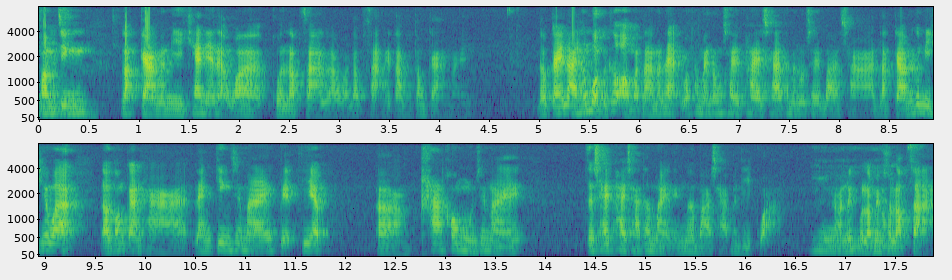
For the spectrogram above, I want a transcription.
ความจริงหลักการมันมีแค่เนี้ยแหละว่าควรรับสารเราอะรับสารได้ตามที่ต้องการไหม แล้ว guideline ทั้งหมดมันก็ออกมาตามนั้นแหละว่าทำไมต้องใช้ pie chart ทำไมต้องใช้ bar chart หลักการมันก็มีแค่ว่าเราต้องการหา ranking ใช่ไหมเปรียบเทียบเอ่อค่าข้อมูลใช่ไหมจะใช้ pie chart ทำไมในเมื่อ bar chart มันดีกว่าอืมเนาะนึกว่าเราเป็นคนรับสาร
